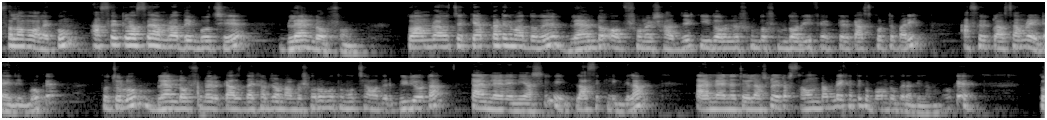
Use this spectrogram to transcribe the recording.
আসসালামু আলাইকুম। আজকের ক্লাসে আমরা দেখব হচ্ছে ব্ল্যান্ড অপশন তো আমরা হচ্ছে ক্যাপকাটের মাধ্যমে ব্ল্যান্ড অপশনের সাহায্যে কি ধরনের সুন্দর সুন্দর ইফেক্টের কাজ করতে পারি, আজকের ক্লাসে আমরা এটাই দেখব ওকে তো চলুন ব্ল্যান্ড অপশনের কাজ দেখার জন্য আমরা সর্বপ্রথম হচ্ছে আমাদের ভিডিওটা টাইম লাইনে নিয়ে আসি, এই প্লাসে ক্লিক দিলাম টাইম লাইনে চলে আসলো, এটার সাউন্ড আমরা এখান থেকে বন্ধ করে দিলাম ওকে তো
